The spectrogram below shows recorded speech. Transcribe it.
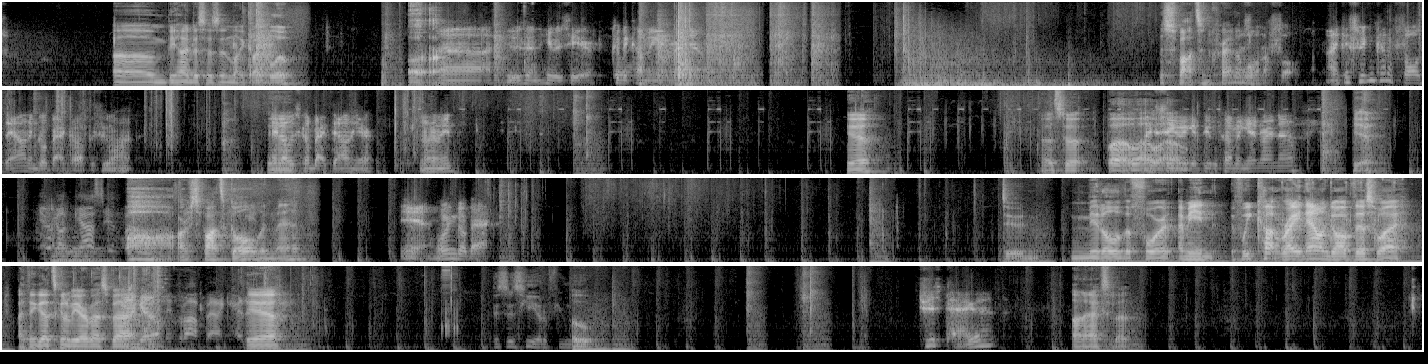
Um, behind us as in like by blue. Uh, he was in. He was here. Could be coming in right now. This spot's I just incredible. want to fall. I guess we can kind of fall down and go back up if you want. Yeah. And always come back down here. You know what I mean? Yeah. Let's do it. Whoa, I whoa, see we get people coming in right now. Yeah. You've got gas inbound. Oh, our spot's golden, man. Yeah, well, we can go back. Dude, middle of the fort. I mean, if we cut right now and go up this way, I think that's gonna be our best bet. go? Friendly drop bag headed Yeah. This is here if you. Oh, Did you just tag that? on accident.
